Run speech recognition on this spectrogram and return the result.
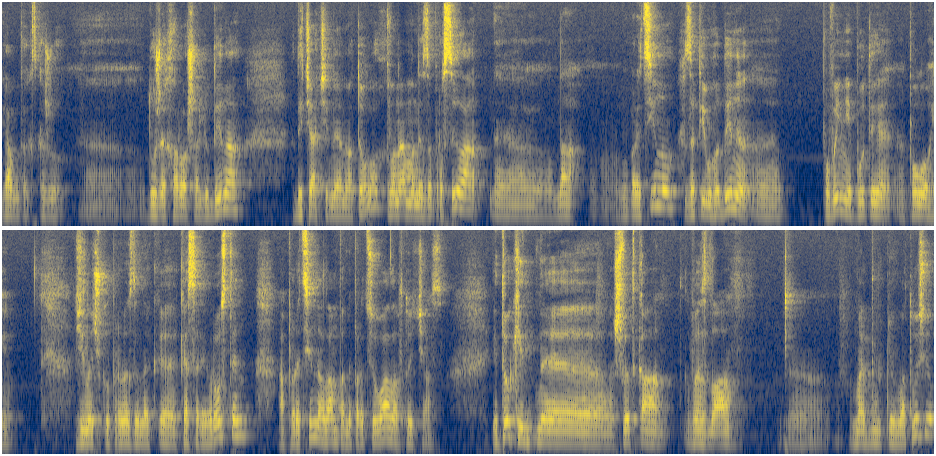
я вам так скажу, дуже хороша людина, дитячий неонатолог. Вона мене запросила е, на операційну. За півгодини е, повинні бути пологи. Жіночку привезли на кесарів Ростин, а операційна лампа не працювала в той час. І доки е, швидка везла майбутню матусю,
